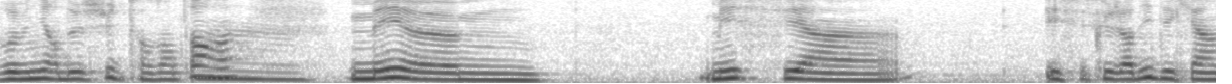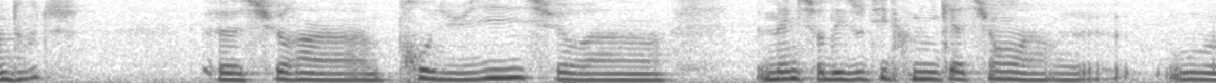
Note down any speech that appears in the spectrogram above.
revenir dessus de temps en temps. Hein. Mm. Mais, mais c'est un. Et c'est ce que je leur dis dès qu'il y a un doute sur un produit, sur un même sur des outils de communication hein, ou,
